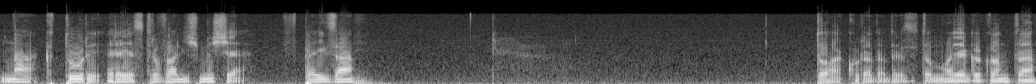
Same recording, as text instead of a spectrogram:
na który rejestrowaliśmy się w Payza. To akurat adres do mojego konta.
